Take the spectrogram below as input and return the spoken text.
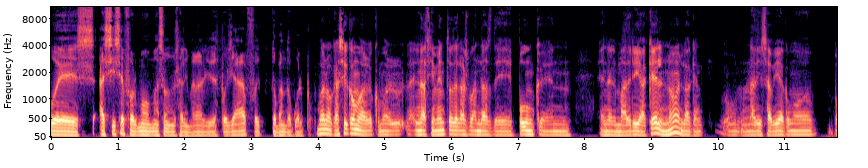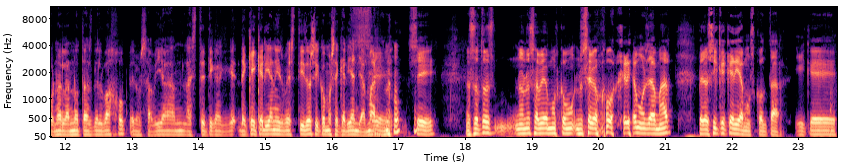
Pues así se formó más o menos Animalario y después ya fue tomando cuerpo. Bueno, casi como el, como el, el nacimiento de las bandas de punk en, en el Madrid aquel, ¿no? En la que nadie sabía cómo poner las notas del bajo, pero sabían la estética que- de qué querían ir vestidos y cómo se querían llamar, Sí, ¿no? sí. Nosotros no nos sabíamos cómo, no sabíamos cómo queríamos llamar, pero sí que queríamos contar. Y que,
